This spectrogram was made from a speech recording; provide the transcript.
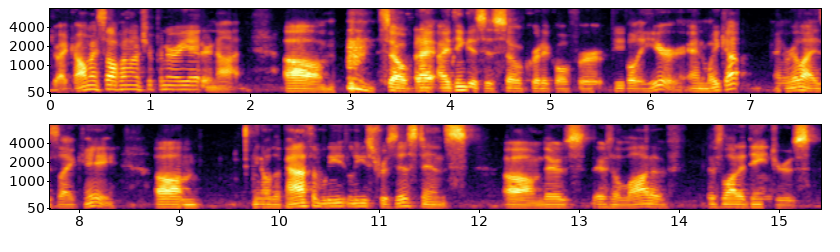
Do I call myself an entrepreneur yet or not? Um, so, but I, I, think this is so critical for people to hear and wake up and realize, like, hey, um, you know, the path of le- least resistance. Um, there's there's a lot of there's a lot of dangers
